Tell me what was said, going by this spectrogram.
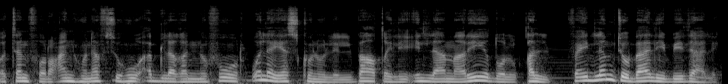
وتنفر عنه نفسه أبلغ النفور ولا يسكن للباطل إلا مريض القلب. فإن لم تبالي بذلك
